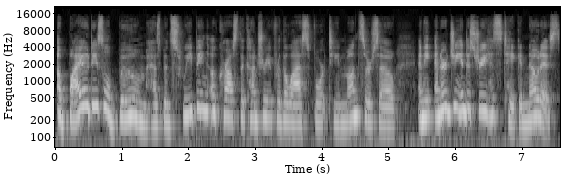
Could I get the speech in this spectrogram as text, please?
A biodiesel boom has been sweeping across the country for the last 14 months or so, and the energy industry has taken notice.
